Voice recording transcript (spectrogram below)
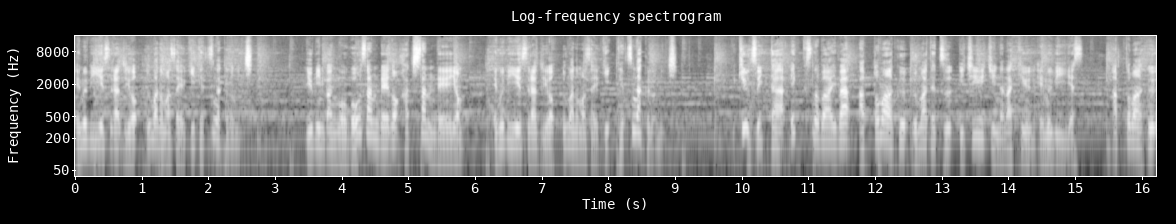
MBS ラジオ馬野正幸哲学の道。郵便番号530-8304 MBS ラジオ馬野正幸哲学の道。旧ツイッター X の場合はアットマーク馬鉄 1179MBS アットマーク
